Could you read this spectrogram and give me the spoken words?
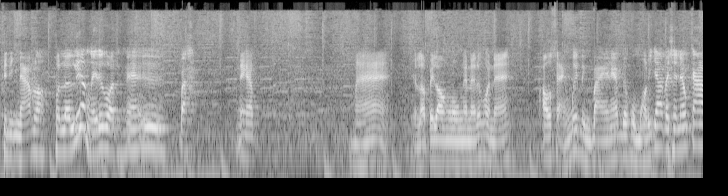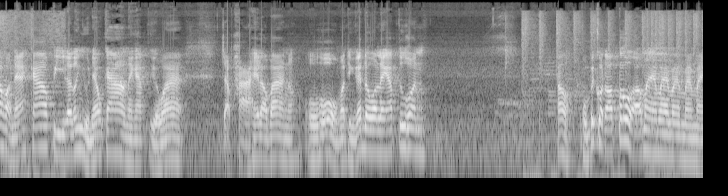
ฟินิกน้ำเหรอคนละเรื่องเลยทุกคนนะเออไปนะครับ มา เดี๋ยวเราไปลองลงกันนะทุกคนนะ เอาแสงมืดหนึ่งใบนะครับ เดี๋ยวผมขออนุญาตไปชแนลเก้าก่อนนะ9ปีเราต้องอยู่แนวเก้านะครับเผื่อว่าจะผ่าให้เราบ้างเนาะโอ้โหมาถึงก็โดนเลยครับทุกคน เอ้าผมไปกดออโต้เอาไม่ไม่ไม่ไม่ไม่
